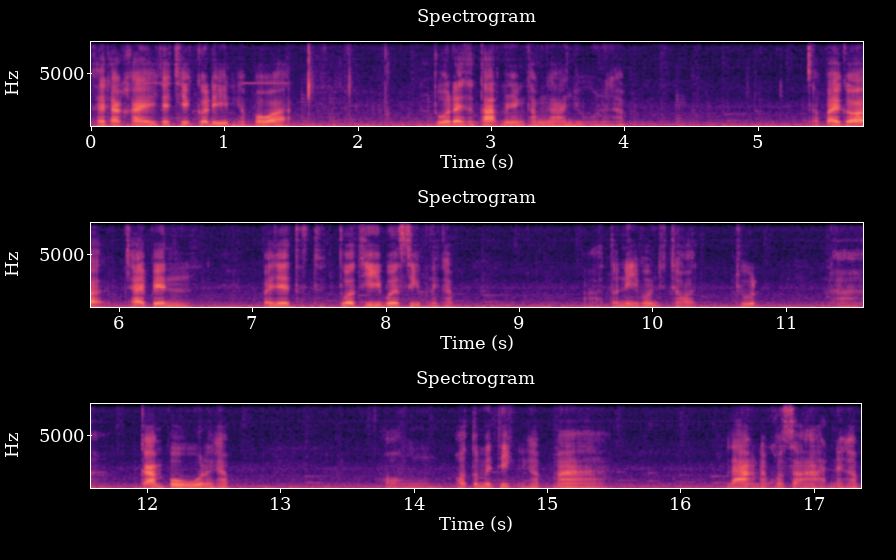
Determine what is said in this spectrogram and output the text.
แต่ถ้าใครจะเช็คก็ดีนะครับเพราะว่าตัวไดสตาร์ทมันยังทำงานอยู่นะครับ ต่อไปก็ใช้เป็นไปใช้ตัวทีเบอร์สิบนะครับตัวนี้ผมจะถอดชุดก้ามปูนะครับ ของออโตเมติกนะครับมาล้างทำความสะอาดนะครับ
